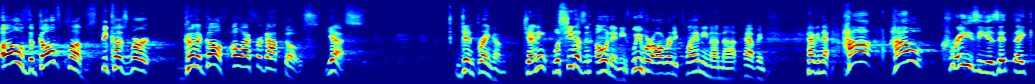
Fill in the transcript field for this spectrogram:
Oh, the golf clubs because we're gonna golf. Oh, I forgot those. Yes. Didn't bring them. Jenny? Well, she doesn't own any. We were already planning on not having having that. How how crazy is it like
